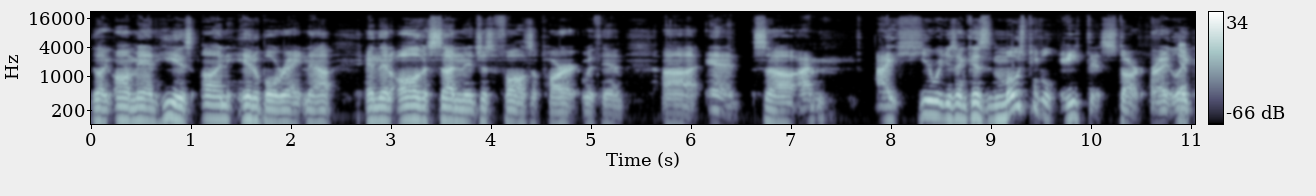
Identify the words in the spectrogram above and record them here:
you're like, oh man, he is unhittable right now, and then all of a sudden it just falls apart with him. Uh, and so I'm, I hear what you're saying because most people ate this start, right? Like,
